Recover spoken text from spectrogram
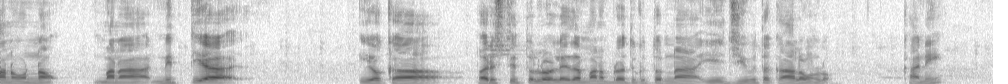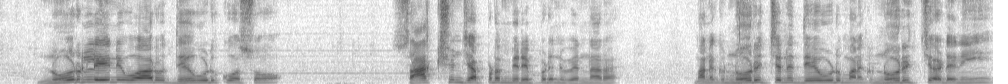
మనం ఉన్నాం. మన నిత్య ఈ యొక్క పరిస్థితుల్లో లేదా మనం బ్రతుకుతున్న ఈ జీవిత కాలంలో. కానీ నోరు లేని వారు దేవుడి కోసం సాక్ష్యం చెప్పడం మీరు ఎప్పుడైనా విన్నారా? మనకు నోరిచ్చిన దేవుడు మనకు నోరిచ్చాడని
